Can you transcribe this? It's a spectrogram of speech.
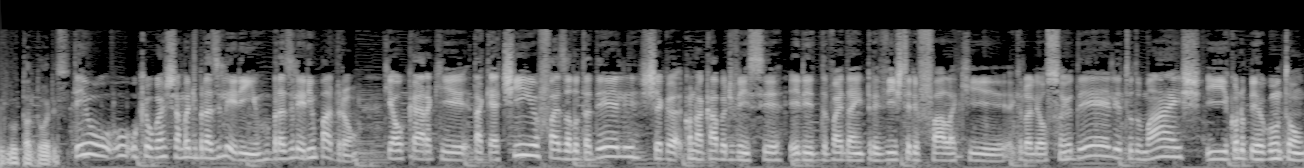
lutadores? Tem o, o, o, que eu gosto de chamar de brasileirinho, o brasileirinho padrão, que é o cara que tá quietinho, faz a luta dele, chega, quando acaba de vencer, ele vai dar entrevista, ele fala que aquilo ali é o sonho dele e tudo mais, e quando perguntam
